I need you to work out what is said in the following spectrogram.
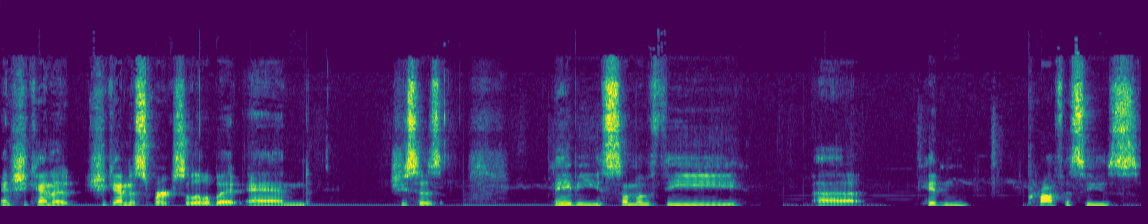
And she kind of she kind of smirks a little bit, and she says, "Maybe some of the uh, hidden prophecies."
